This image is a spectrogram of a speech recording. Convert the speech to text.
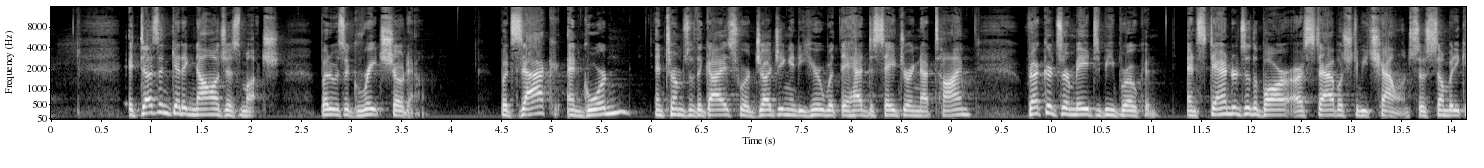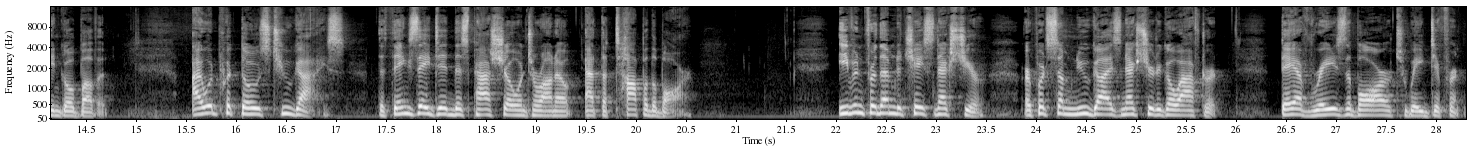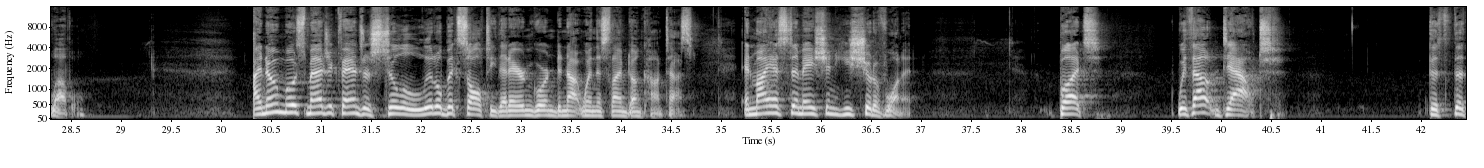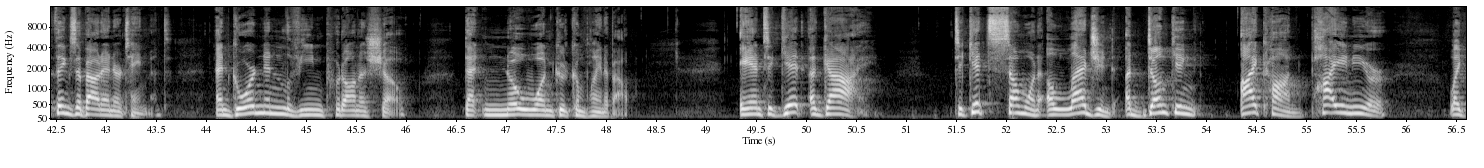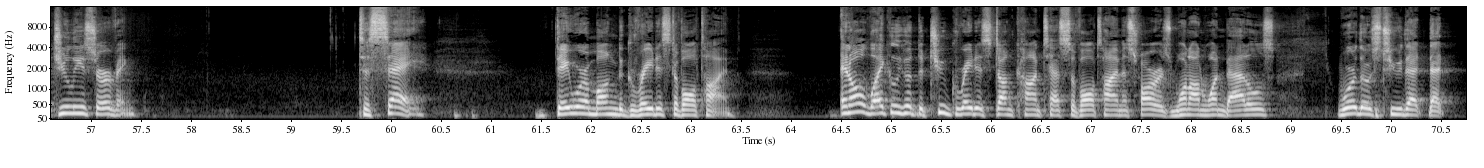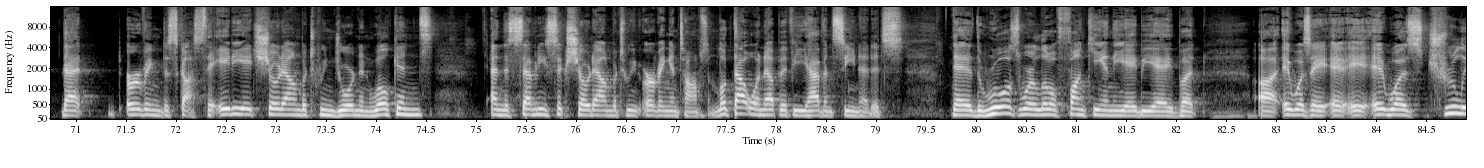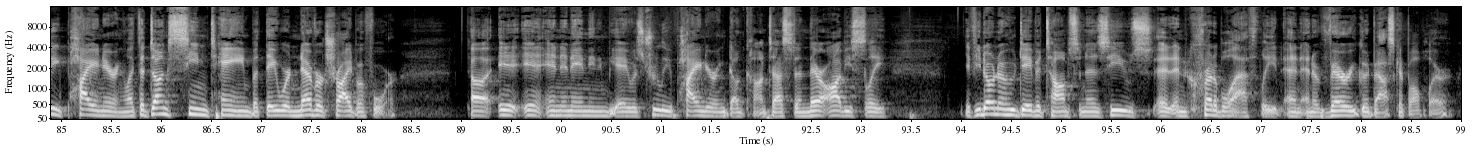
It doesn't get acknowledged as much, but it was a great showdown. But Zach and Gordon, in terms of the guys who are judging and to hear what they had to say during that time, records are made to be broken, and standards of the bar are established to be challenged so somebody can go above it. I would put those two guys, the things they did this past show in Toronto, at the top of the bar. Even for them to chase next year, or put some new guys next year to go after it. They have raised the bar to a different level. I know most Magic fans are still a little bit salty that Aaron Gordon did not win the slam dunk contest. In my estimation, he should have won it. But without doubt, the, the things about entertainment. And Gordon and LaVine put on a show that no one could complain about. And to get a guy, to get someone, a legend, a dunking icon, pioneer like Julius Erving, to say they were among the greatest of all time. In all likelihood, the two greatest dunk contests of all time, as far as one-on-one battles, were those two that that that Erving discussed: the '88 showdown between Jordan and Wilkins, and the '76 showdown between Erving and Thompson. Look that one up if you haven't seen it. It's the the rules were a little funky in the ABA, but uh, it was a, a, it was truly pioneering. Like the dunks seemed tame, but they were never tried before. Uh, in, in, in the NBA, it was truly a pioneering dunk contest, and they're obviously. If you don't know who David Thompson is, he was an incredible athlete and, and a very good basketball player.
